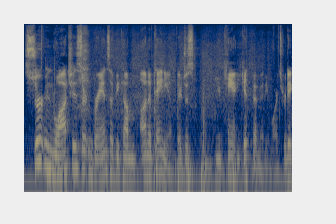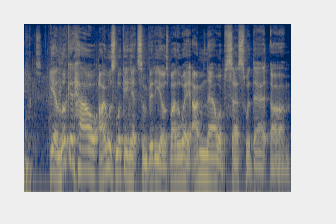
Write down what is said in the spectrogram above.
certain watches, certain brands have become unobtainium. They're just you can't get them anymore. It's ridiculous. Yeah, look at how I was looking at some videos. By the way, I'm now obsessed with that. Um,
